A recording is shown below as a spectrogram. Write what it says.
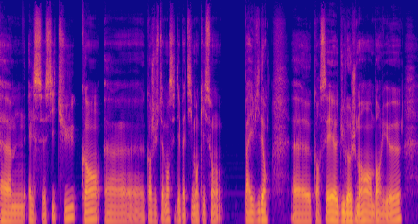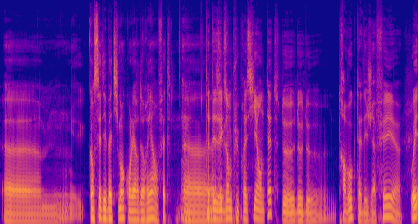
euh, elle se situe quand, euh, quand justement c'est des bâtiments qui sont pas évident. quand c'est du logement en banlieue, quand c'est des bâtiments qui ont l'air de rien en fait. tu as des exemples plus précis en tête de, de, travaux que tu as déjà fait Oui,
